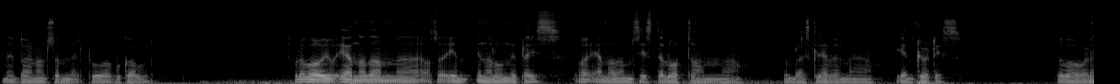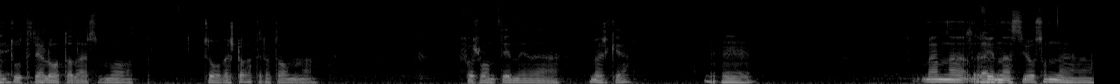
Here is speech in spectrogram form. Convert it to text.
med Bernhard Sømner på vokal. For det var jo en av dem, altså In, In a Lonely Place, og en av de siste låtene som ble skrevet med Ian Curtis. Det var vel den to-tre låta der som var til overs da, etter at han forsvant inn i det mørket. Mm. Men uh, det finnes jo sånne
